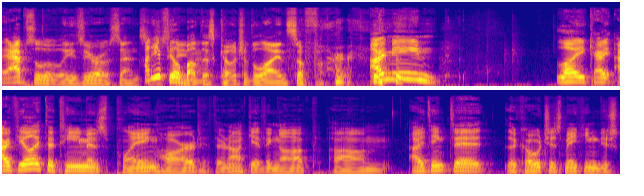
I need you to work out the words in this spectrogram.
absolutely zero sense. How do you feel about this coach of the Lions so far? I mean, like I, I feel like the team is playing hard. They're not giving up. Um, I think that the coach is making just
